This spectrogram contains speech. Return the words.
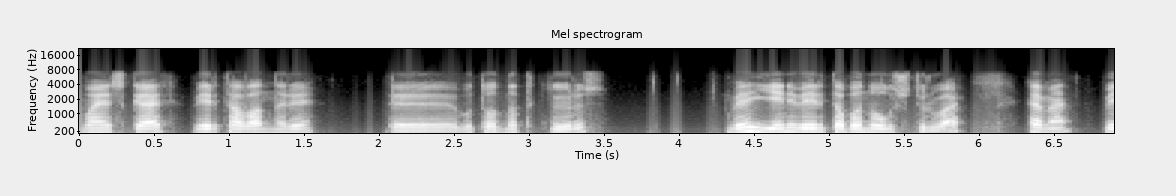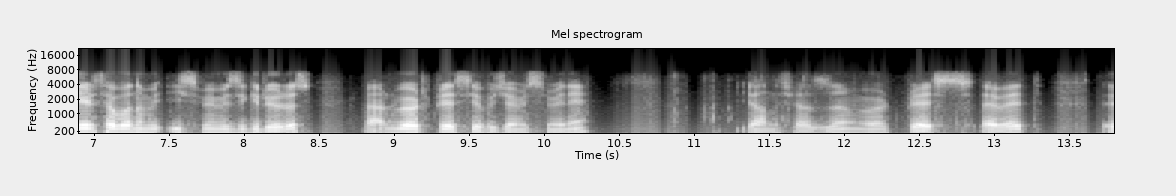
MySQL veri tabanları e, butonuna tıklıyoruz. Ve yeni veri tabanı oluştur var. Hemen veri tabanı ismimizi giriyoruz. Ben WordPress yapacağım ismini. Yanlış yazdım. WordPress. Evet. E,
